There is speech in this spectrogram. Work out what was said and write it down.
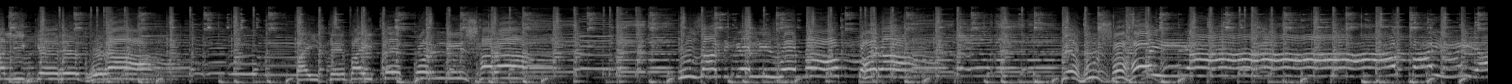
মালিকের ঘোড়া। পাইতে পাইতে করলি সারা। উজান গেলি জনম ভরা। বেহুশ হইয়া পাইয়া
